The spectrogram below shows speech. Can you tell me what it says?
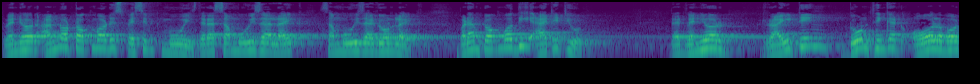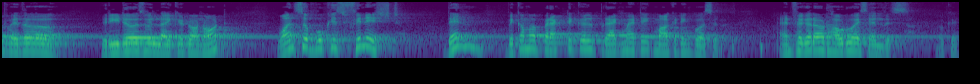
When you're, I'm not talking about specific movies. There are some movies I like, some movies I don't like. But I'm talking about the attitude. That when you're writing, don't think at all about whether readers will like it or not. Once a book is finished, then become a practical, pragmatic marketing person and figure out how do I sell this. Okay.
